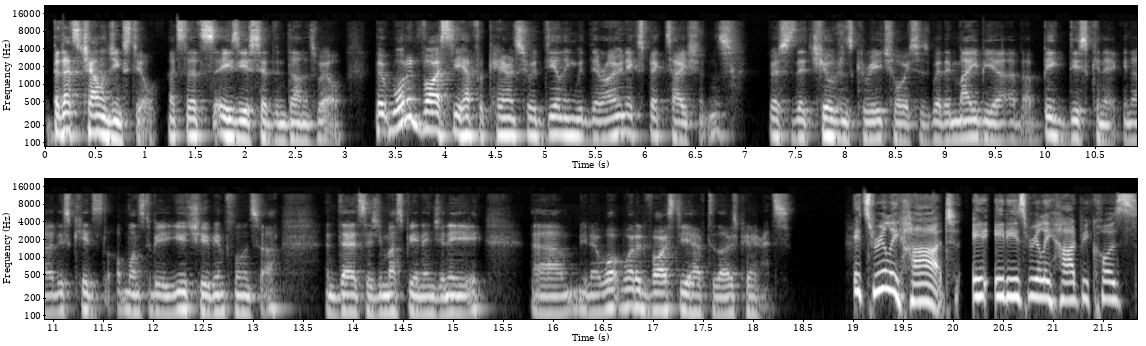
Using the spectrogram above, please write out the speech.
But that's challenging still. That's that's easier said than done as well. But what advice do you have for parents who are dealing with their own expectations versus their children's career choices, where there may be a, a big disconnect? You know, this kid wants to be a YouTube influencer, and dad says you must be an engineer. Um, you know, what what advice do you have to those parents? It's really hard. It, it is really hard because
